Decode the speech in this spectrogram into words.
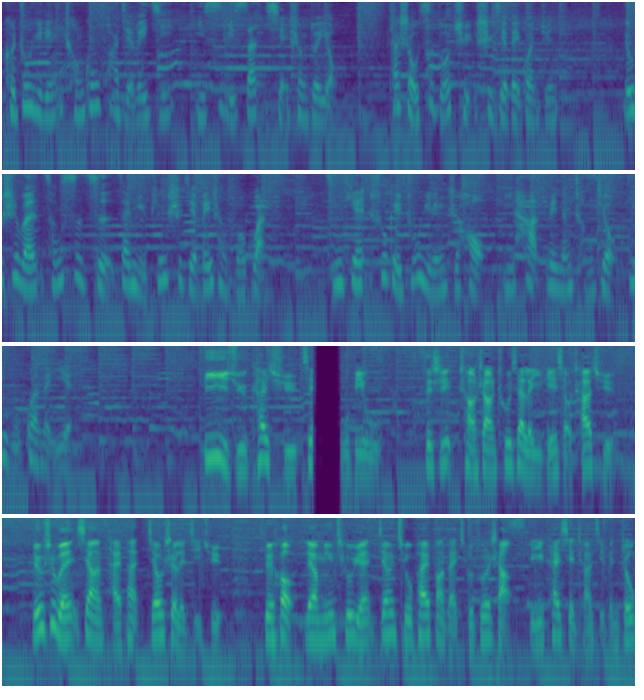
可朱雨玲成功化解危机，以四比三险胜队友。她首次夺取世界杯冠军。刘诗雯曾四次在女乒世界杯上夺冠，今天输给朱雨玲之后，遗憾未能成就第五冠伟业。第一局开局先五比五，此时场上出现了一点小插曲，刘诗雯向裁判交涉了几句，随后两名球员将球拍放在球桌上离开现场几分钟，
